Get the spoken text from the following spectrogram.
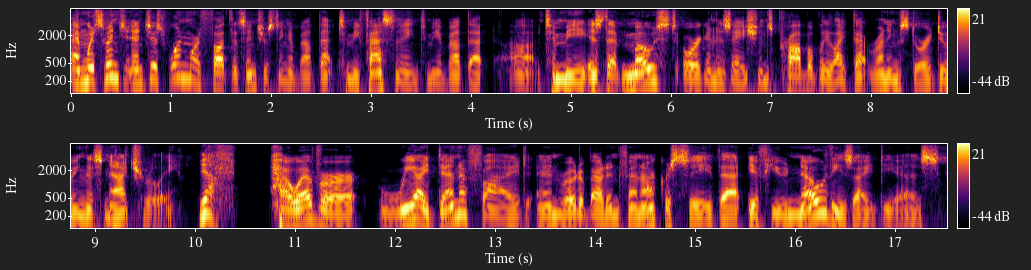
and what's and just one more thought that's interesting about that to me fascinating to me about that uh, to me is that most organizations probably like that running store doing this naturally yeah however we identified and wrote about in Fanocracy that if you know these ideas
